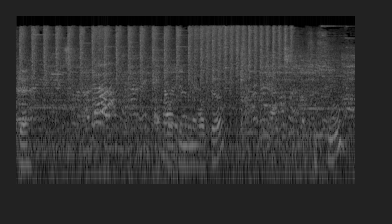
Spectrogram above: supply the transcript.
Okay. Protein water. Susu.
